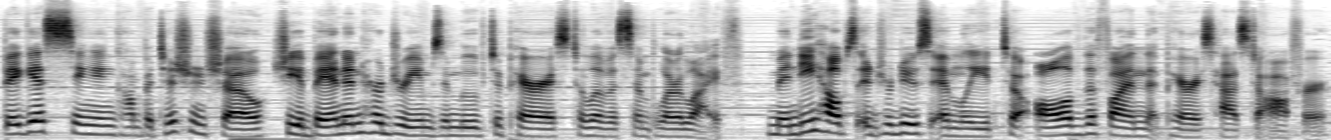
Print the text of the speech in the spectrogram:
biggest singing competition show, she abandoned her dreams and moved to Paris to live a simpler life. Mindy helps introduce Emily to all of the fun that Paris has to offer.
